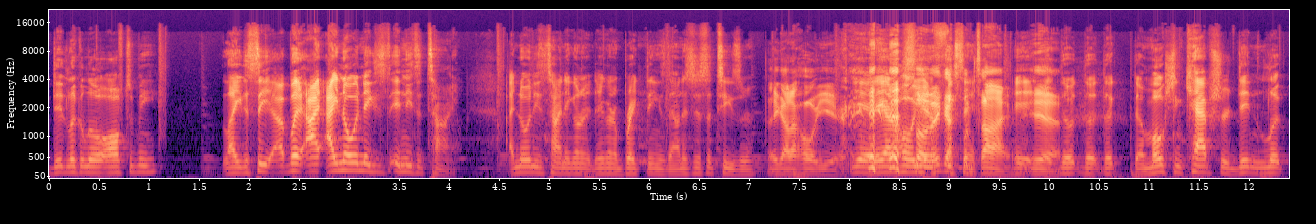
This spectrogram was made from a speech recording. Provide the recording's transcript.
did look a little off to me. Like to see, uh, but I, I know it needs it needs a time. I know it needs time. They're gonna they're gonna break things down. It's just a teaser. They got a whole year. Yeah, they got a whole so year. to they got some it. time. It- yeah. The, the the the motion capture didn't look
